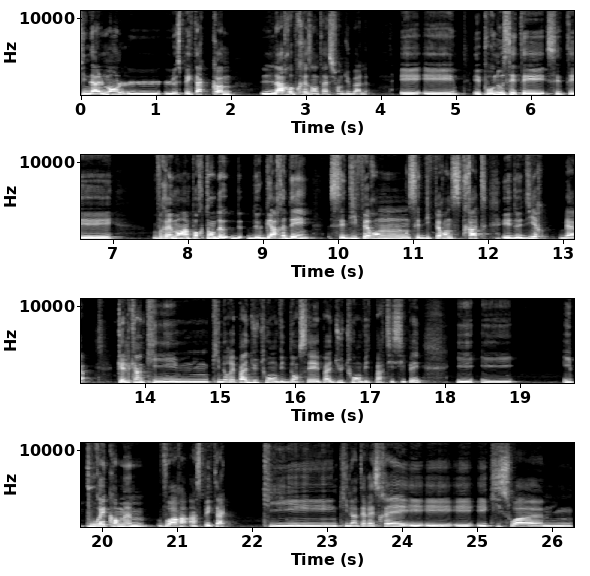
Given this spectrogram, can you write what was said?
finalement le, spectacle comme la représentation du bal. Et, pour nous, c'était vraiment important de, garder ces, différents, ces différentes strates et de dire, ben, quelqu'un qui, qui n'aurait pas du tout envie de danser et pas du tout envie de participer, il, il, pourrait quand même voir un spectacle qui, qui l'intéresserait et, et, et, qui, soit, euh,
